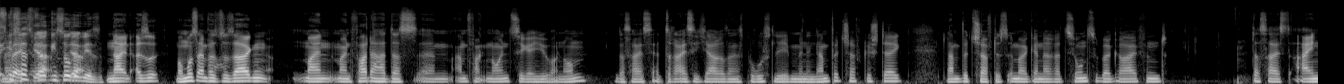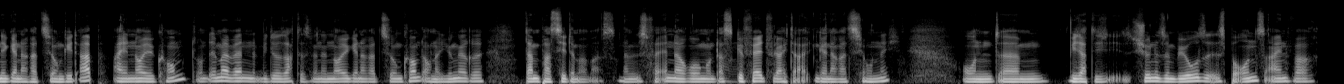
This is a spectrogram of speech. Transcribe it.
ist das wirklich so ja. gewesen? Nein, also man muss einfach so sagen, mein, mein Vater hat das ähm, Anfang 90er hier übernommen. Das heißt, er hat 30 Jahre seines Berufslebens in die Landwirtschaft gesteckt. Landwirtschaft ist immer generationsübergreifend. Das heißt, eine Generation geht ab, eine neue kommt und immer wenn, wie du sagtest, wenn eine neue Generation kommt, auch eine jüngere, dann passiert immer was. Und dann ist Veränderung und das gefällt vielleicht der alten Generation nicht. Und ähm, wie gesagt, die schöne Symbiose ist bei uns einfach,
